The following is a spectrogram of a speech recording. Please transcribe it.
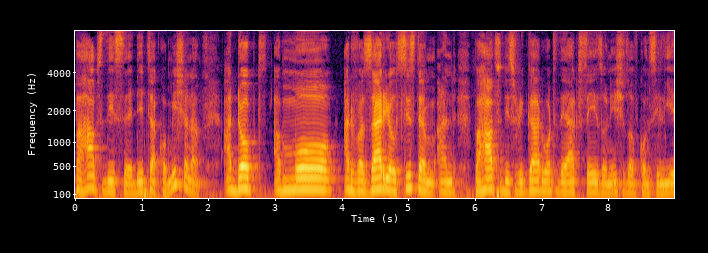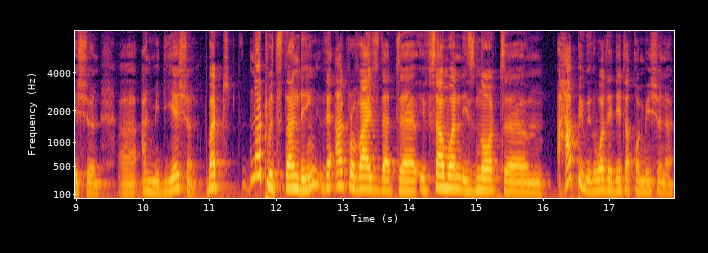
perhaps this uh, data commissioner adopt a more adversarial system and perhaps disregard what the Act says on issues of conciliation uh, and mediation? But notwithstanding, the Act provides that uh, if someone is not um, happy with what the data commissioner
